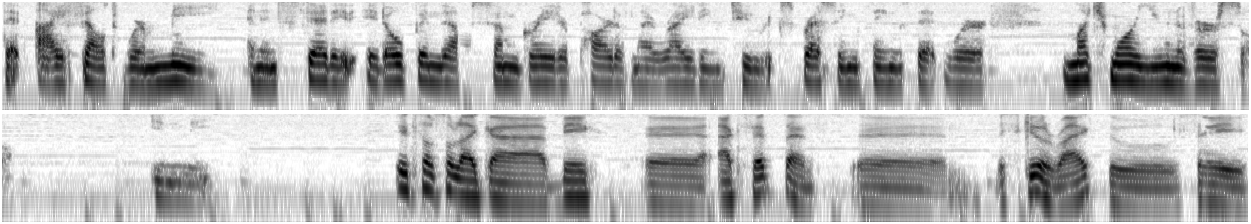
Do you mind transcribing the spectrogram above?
that I felt were me. And instead, it, it opened up some greater part of my writing to expressing things that were much more universal in me. It's also like a big uh, acceptance uh, skill, right? To say,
